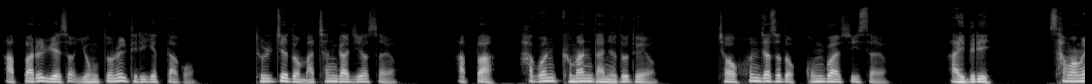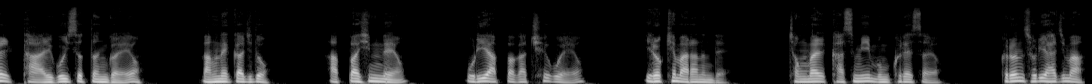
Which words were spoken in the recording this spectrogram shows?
아빠를 위해서 용돈을 드리겠다고. 둘째도 마찬가지였어요. 아빠, 학원 그만 다녀도 돼요. 저 혼자서도 공부할 수 있어요. 아이들이 상황을 다 알고 있었던 거예요. 막내까지도 아빠 힘내요. 우리 아빠가 최고예요. 이렇게 말하는데 정말 가슴이 뭉클했어요. 그런 소리 하지 마.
